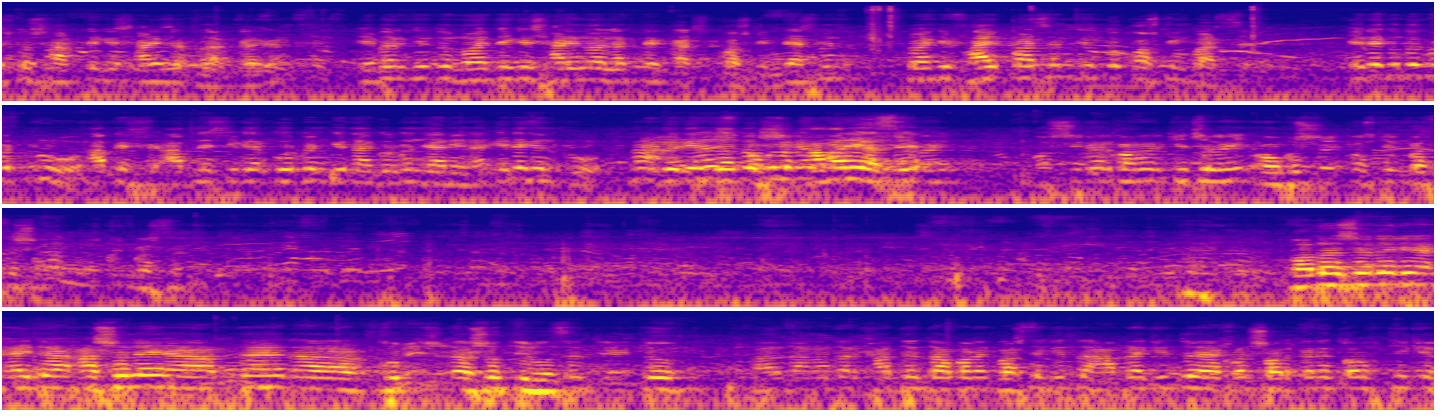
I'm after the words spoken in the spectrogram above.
আসলো ষাট থেকে সাড়ে সাত লাখ টাকা। এবার কিন্তু নয় থেকে সাড়ে নয় লাখ টাকা costing that's mean twenty five percent কিন্তু কস্টিং বাড়ছে। এটা কিন্তু একবার ট্রু আপনি আপনি স্বীকার করবেন কি না করবেন জানি না এটা কিন্তু যতগুলো অস্বীকার খামারি আছে। অস্বীকার করার কিছু নেই অবশ্যই কস্টিং বাড়ছে কস্টিং বাড়ছে। কথা হচ্ছে এটা আসলে আপনার খুবই সত্যি বলছেন যে একটু দানাদার খাদ্যের দাম অনেক বাড়ছে, কিন্তু আমরা কিন্তু এখন সরকারের তরফ থেকে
